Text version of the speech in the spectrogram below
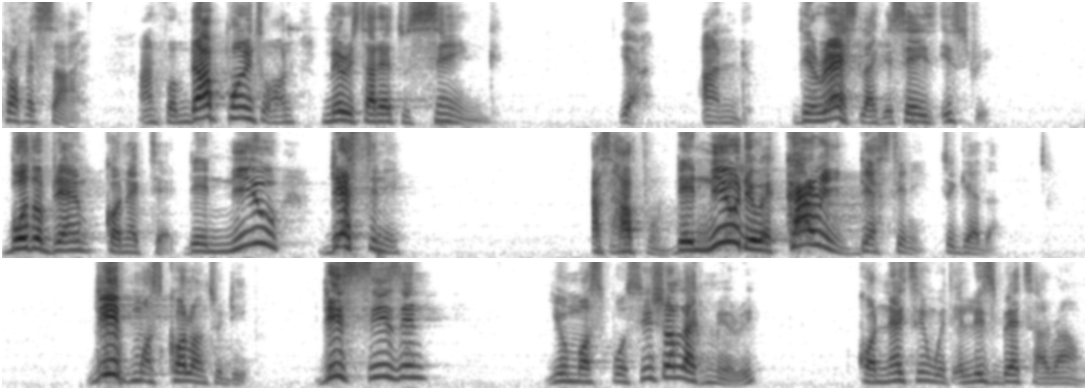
prophesy. And from that point on, Mary started to sing. Yeah. And the rest, like they say, is history. Both of them connected. They knew destiny has happened. They knew they were carrying destiny together. Deep must call unto deep. This season, you must position like Mary, connecting with Elizabeth around.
